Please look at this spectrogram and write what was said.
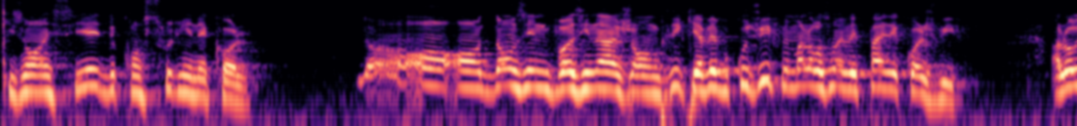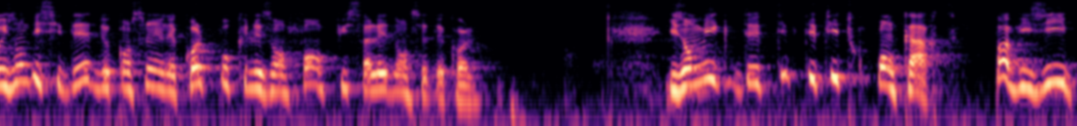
qui ont essayé de construire une école. Dans, dans un voisinage en Hongrie, qui avait beaucoup de juifs, mais malheureusement, il n'y avait pas une école juive. Alors ils ont décidé de construire une école pour que les enfants puissent aller dans cette école. Ils ont mis des, petites pancartes, pas visibles,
